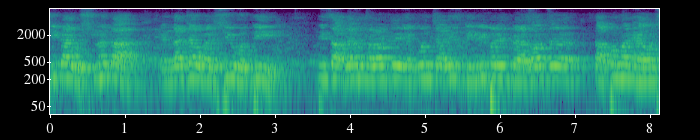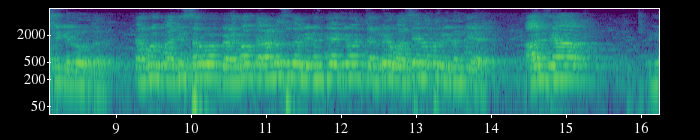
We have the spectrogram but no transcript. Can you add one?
जी काय उष्णता यंदाच्या वर्षी होती ती साधारण मला वाटतं एकोणचाळीस डिग्री पर्यंत बेळगावचं तापमान ह्या वर्षी गेलं होतं. त्यामुळे माझी सर्व बेळगावकरांना सुद्धा विनंती आहे किंवा चंदगड वासियांना पण विनंती आहे. आज ह्या हे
